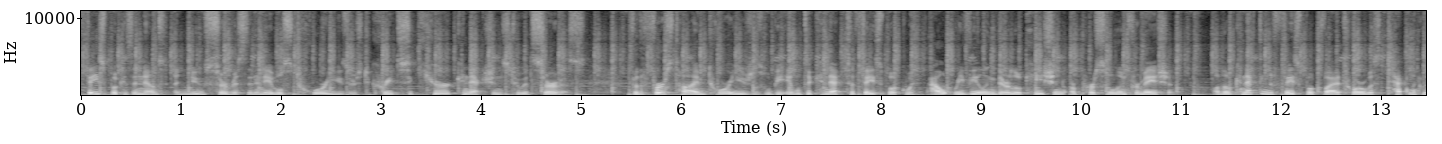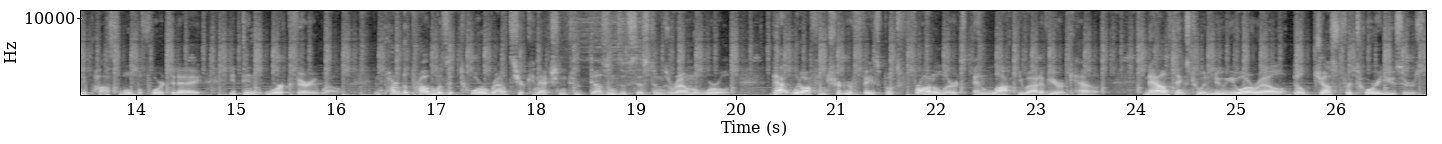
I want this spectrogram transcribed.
Facebook has announced a new service that enables Tor users to create secure connections to its service. For the first time, Tor users will be able to connect to Facebook without revealing their location or personal information. Although connecting to Facebook via Tor was technically possible before today, it didn't work very well. And part of the problem was that Tor routes your connection through dozens of systems around the world. That would often trigger Facebook's fraud alerts and lock you out of your account. Now, thanks to a new URL built just for Tor users,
